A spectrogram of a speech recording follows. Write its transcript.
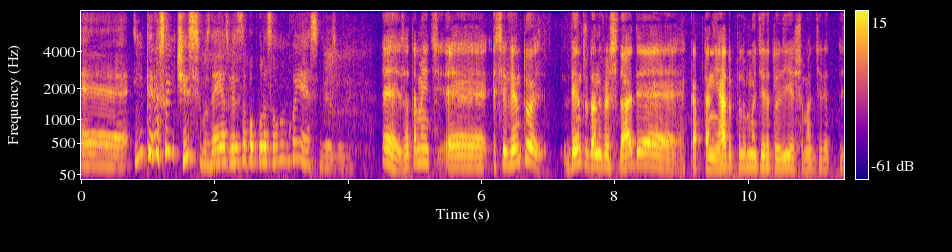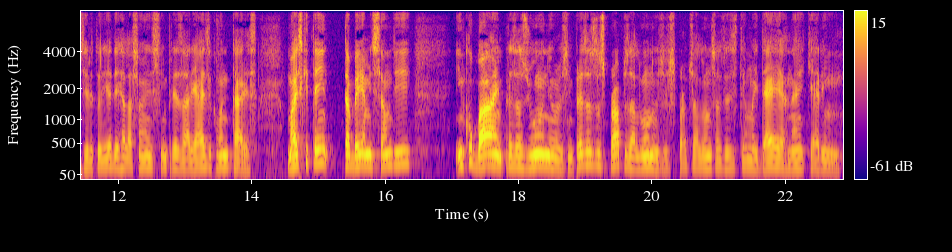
é, interessantíssimos, né? E às vezes a população não conhece mesmo. Né? É, exatamente. É, esse evento dentro da universidade é capitaneado por uma diretoria chamada Diretoria de Relações Empresariais e Comunitárias, mas que tem também a missão de incubar empresas júniores, empresas dos próprios alunos. Os próprios alunos às vezes têm uma ideia, né, e querem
